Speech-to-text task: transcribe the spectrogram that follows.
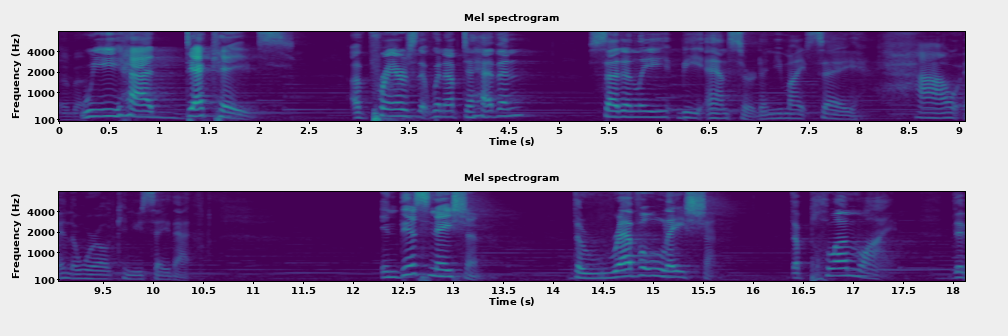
Amen. We had decades of prayers that went up to heaven suddenly be answered. And you might say, How in the world can you say that? In this nation, the revelation, the plumb line, the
